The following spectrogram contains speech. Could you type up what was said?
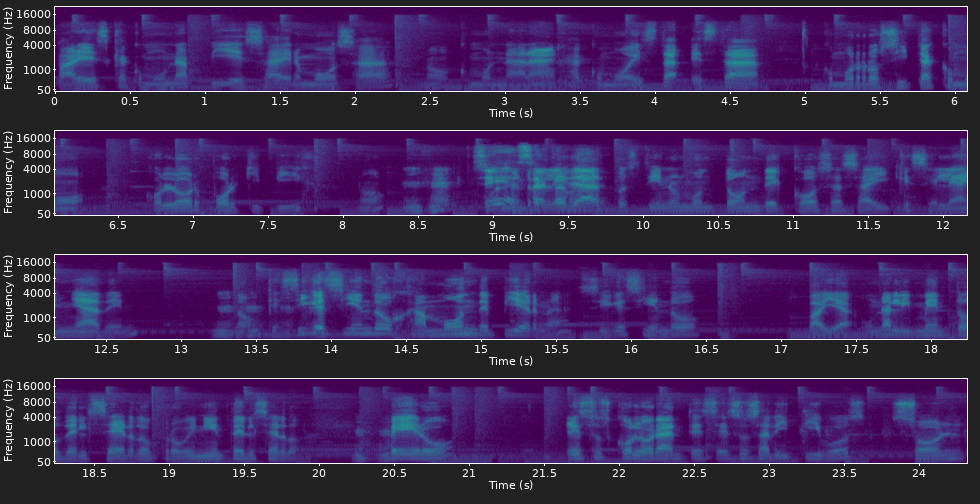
parezca como una pieza hermosa, ¿no? Como naranja, como esta, esta, como rosita, como color porky pig, ¿no? Sí, en realidad, pues tiene un montón de cosas ahí que se le añaden, ¿no? que sigue siendo jamón de pierna, sigue siendo, vaya, un alimento del cerdo, proveniente del cerdo, pero esos colorantes, esos aditivos son,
